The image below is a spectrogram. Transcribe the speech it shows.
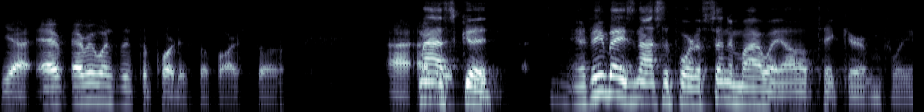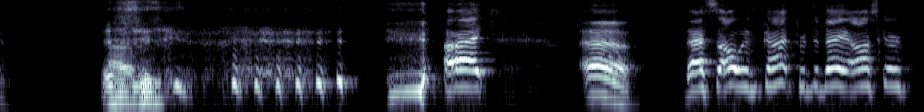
Yeah, everyone's been supportive so far. So uh, that's good. And if anybody's not supportive, send them my way. I'll take care of them for you. Um, all right. Uh, that's all we've got for today, Oscar.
